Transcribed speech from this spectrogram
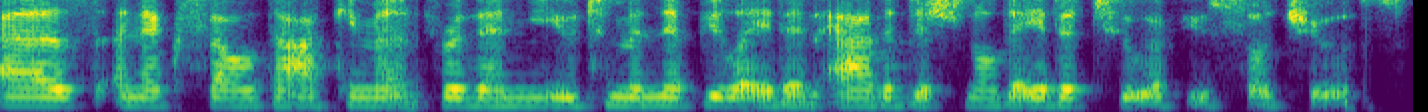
as an Excel document for then you to manipulate and add additional data to if you so choose.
